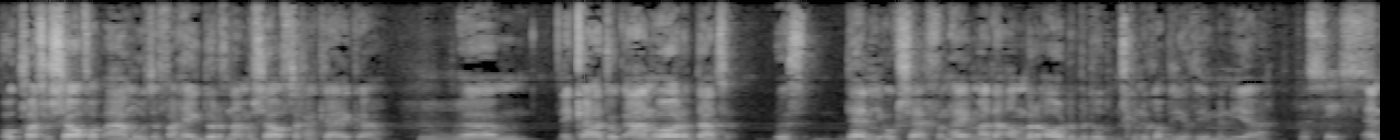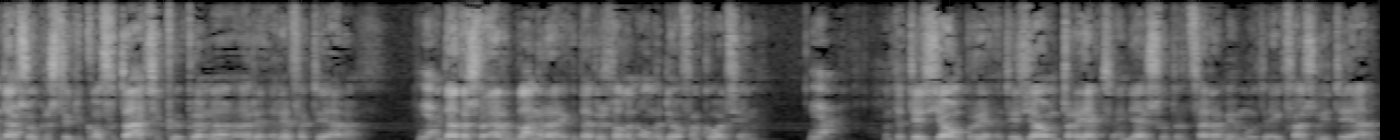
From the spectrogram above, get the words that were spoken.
ook van zichzelf op aan moeten. Van hey, ik durf naar mezelf te gaan kijken. Mhm. Ehm, ik kan het ook aanhoren dat dus Danny ook zegt van hé, hey, maar de andere ouder bedoelt het misschien ook op die of die manier. Precies. En dat ja. ze ook een stukje confrontatie ku- kunnen re- reflecteren. Ja. En dat is wel erg belangrijk. Dat is wel een onderdeel van coaching. ja, Want het is jouw, het is jouw traject en jij zult er verder mee moeten. Ik faciliteer.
